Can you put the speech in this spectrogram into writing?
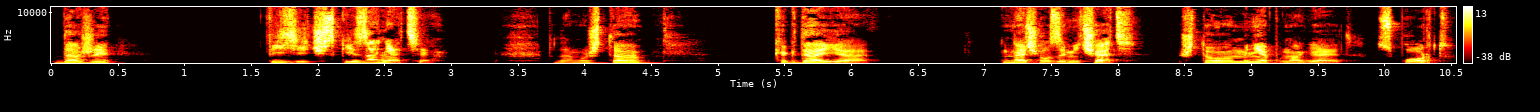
даже физические занятия. Потому что когда я начал замечать, что мне помогает спорт,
